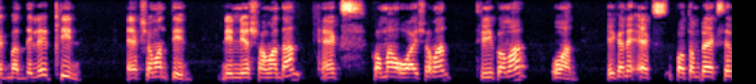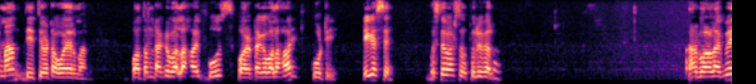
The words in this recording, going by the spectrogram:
এক বাদ দিলে তিন। এক সমান তিন। নির্ণয় সমাধান এক্স কমা ওয়াই সমান থ্রি কমা ওয়ান এখানে এক্স প্রথমটা এক্সের মান, দ্বিতীয়টা ওয়াই এর মান। প্রথমটাকে বলা হয় বুঝ, পরেরটাকে বলা হয় কোটি। ঠিক আছে? বুঝতে পারছ? তুলে ফেলো। আর বলা লাগবে?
